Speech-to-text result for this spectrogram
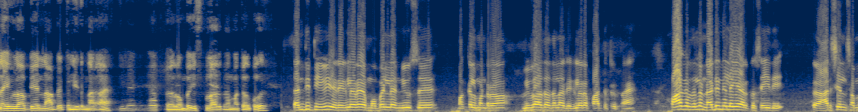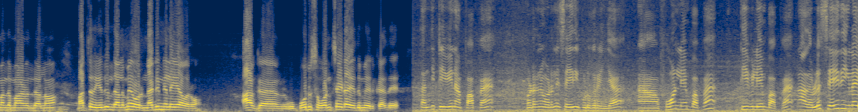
லைவ்ல அப்படியே எல்லாம் அப்டேட் பண்ணிட்டு இருந்தாங்க. ரொம்ப யூஸ்ஃபுல்லா இருக்கு மக்களுக்கு. தந்தி டிவி ரெகுலராக மொபைலில் நியூஸு மக்கள் மன்றம் விவாதம் அதெல்லாம் ரெகுலராக பார்த்துட்ருப்பேன் பார்க்குறதுல நடுநிலையாக இருக்கும் செய்தி. அரசியல் சம்மந்தமாக இருந்தாலும் மற்றது எது இருந்தாலுமே ஒரு நடுநிலையாக வரும். ஒரு ஒன் சைடாக எதுவுமே இருக்காது. தந்தி டிவி நான் பார்ப்பேன். உடனே உடனே செய்தி கொடுக்குறீங்க. ஃபோன்லேயும் பார்ப்பேன் டிவிலையும் பார்ப்பேன். நான் அதில் உள்ள செய்திகளை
